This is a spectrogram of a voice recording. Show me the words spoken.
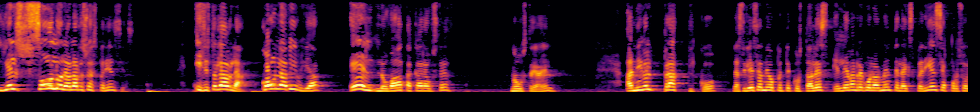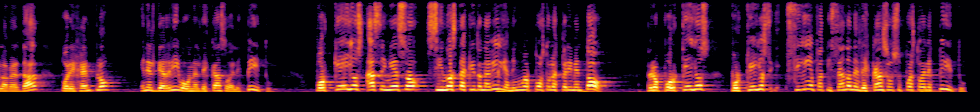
y él solo le habla de sus experiencias. Y si usted le habla con la Biblia, él lo va a atacar a usted, no usted a él. A nivel práctico, las iglesias neopentecostales elevan regularmente la experiencia por sobre la verdad, por ejemplo, en el derribo o en el descanso del Espíritu. ¿Por qué ellos hacen eso si no está escrito en la Biblia? Ningún apóstol lo experimentó. Pero ¿por qué ellos, por qué ellos siguen enfatizando en el descanso supuesto del Espíritu?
